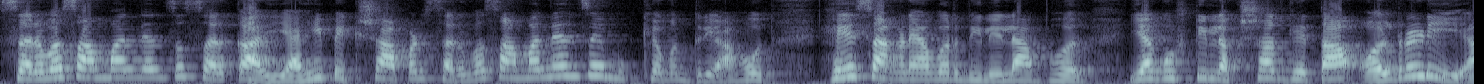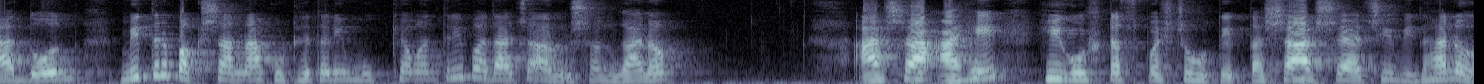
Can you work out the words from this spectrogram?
सर्वसामान्यांचं सरकार याहीपेक्षा आपण सर्वसामान्यांचे मुख्यमंत्री आहोत हे सांगण्यावर दिलेला भर. या गोष्टी लक्षात घेता ऑलरेडी या दोन मित्र पक्षांना कुठेतरी मुख्यमंत्री पदाच्या अनुषंगानं आशा आहे ही गोष्ट स्पष्ट होते. तशा आशयाची विधानं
